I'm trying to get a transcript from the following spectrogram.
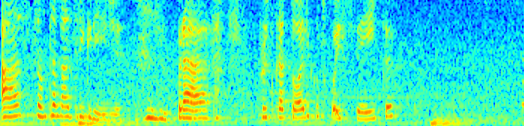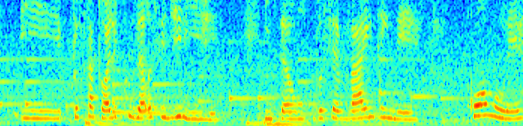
A Santa Madre Igreja. Para os católicos foi feita e para os católicos ela se dirige. Então você vai entender como ler,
